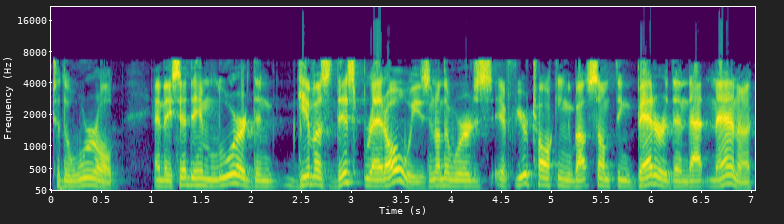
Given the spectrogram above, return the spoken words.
to the world. And they said to him, Lord, then give us this bread always. In other words, if you're talking about something better than that manna,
